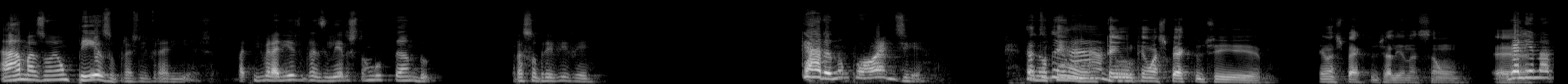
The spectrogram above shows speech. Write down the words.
A Amazon é um peso para as livrarias. As livrarias brasileiras estão lutando para sobreviver. Cara, não pode. Está É, não, tudo tem, um, errado. tem, um, tem um aspecto de tem um aspecto de alienação. é, De aliena-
